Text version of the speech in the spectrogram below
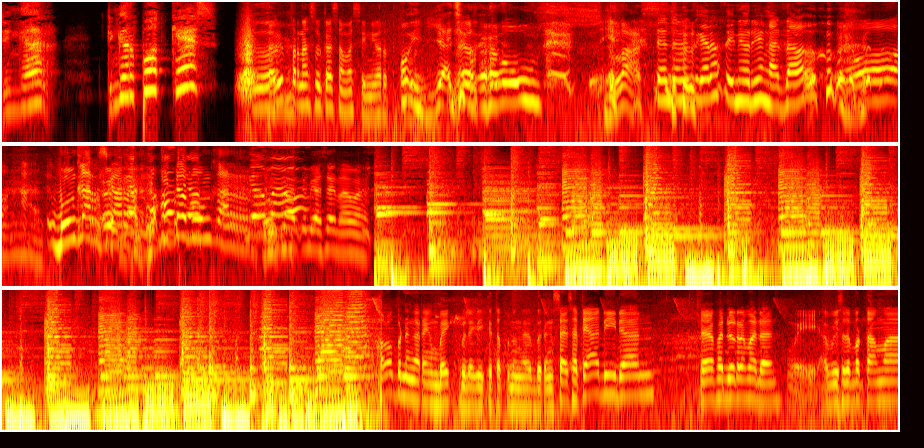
Dengar, dengar podcast. Tapi pernah suka sama senior. Oh iya Oh, jelas. Dan sampai sekarang seniornya nggak tahu. Oh, bongkar sekarang. Kita bongkar. Nggak mau. Kebiasaan lama. Halo pendengar yang baik, balik lagi kita pendengar bareng saya Satya Adi dan Saya Fadil Ramadan. Woi, episode pertama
